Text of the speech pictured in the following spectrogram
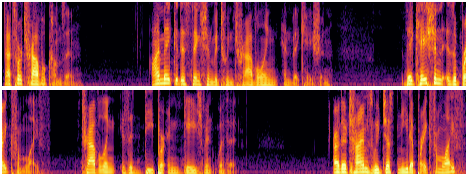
That's where travel comes in. I make a distinction between traveling and vacation. Vacation is a break from life, traveling is a deeper engagement with it. Are there times we just need a break from life?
